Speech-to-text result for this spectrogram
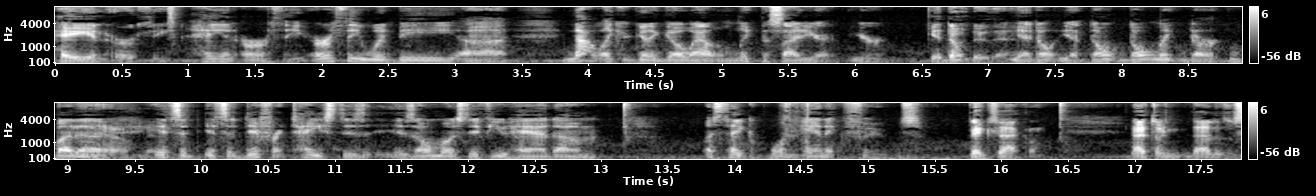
Hay and earthy. hay and earthy. Earthy would be uh, not like you're gonna go out and lick the side of your your Yeah, don't do that. yeah don't yeah don't don't lick dirt. But uh, No, no. it's a it's a different taste. Is is almost if you had um, let's take organic foods. Exactly. That's a that is that's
